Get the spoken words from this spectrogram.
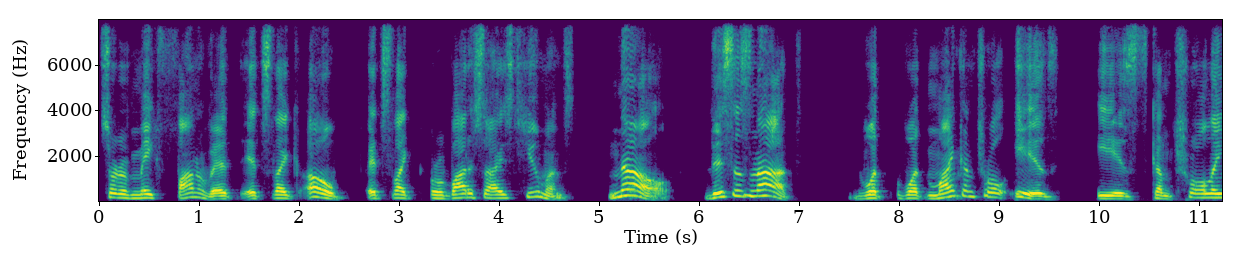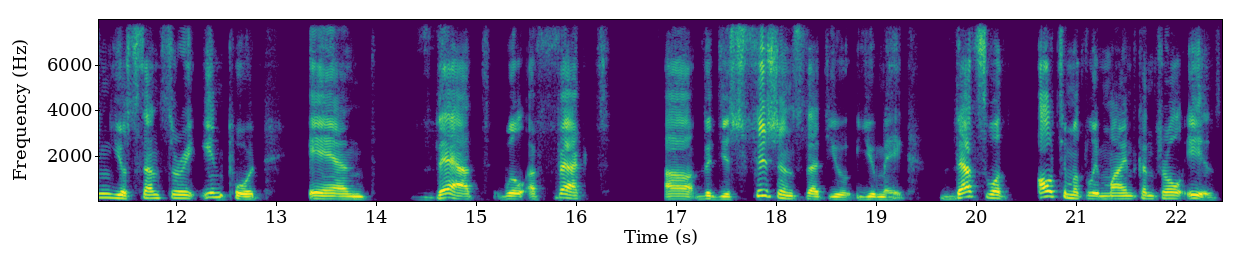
sort of make fun of it. It's like, oh, it's like roboticized humans. No, this is not. What what mind control is is controlling your sensory input, and that will affect uh, the decisions that you you make. That's what ultimately mind control is.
